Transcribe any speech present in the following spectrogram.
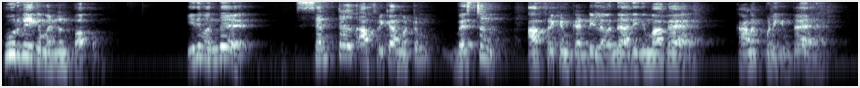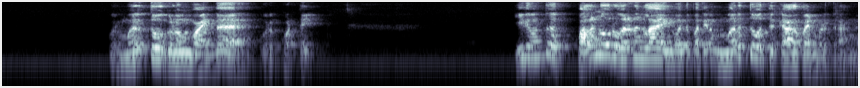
பூர்வீகம் என்னன்னு பார்ப்போம். இது வந்து சென்ட்ரல் ஆப்பிரிக்கா மற்றும் வெஸ்டர்ன் ஆப்பிரிக்கன் கண்ட்ரியில் வந்து அதிகமாக காணப்படுகின்ற ஒரு மருத்துவ குணம் வாய்ந்த ஒரு கொட்டை. இது வந்து பல நூறு வருடங்களாக இங்கே வந்து பார்த்திங்கன்னா மருத்துவத்திற்காக பயன்படுத்துகிறாங்க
